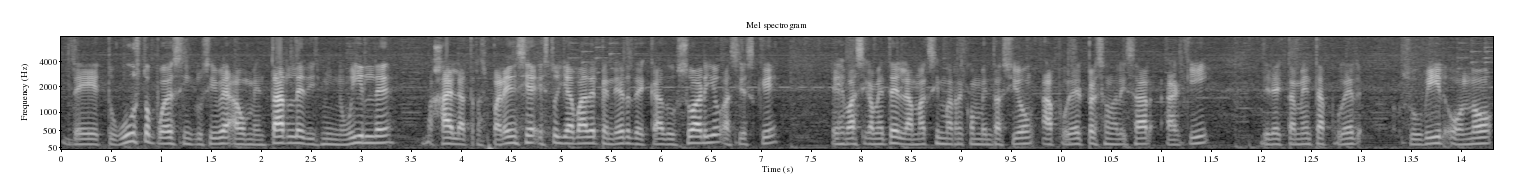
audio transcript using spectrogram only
de tu gusto. Puedes inclusive aumentarle, disminuirle, bajar la transparencia. Esto ya va a depender de cada usuario, así es que es básicamente la máxima recomendación a poder personalizar aquí directamente a poder subir o no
